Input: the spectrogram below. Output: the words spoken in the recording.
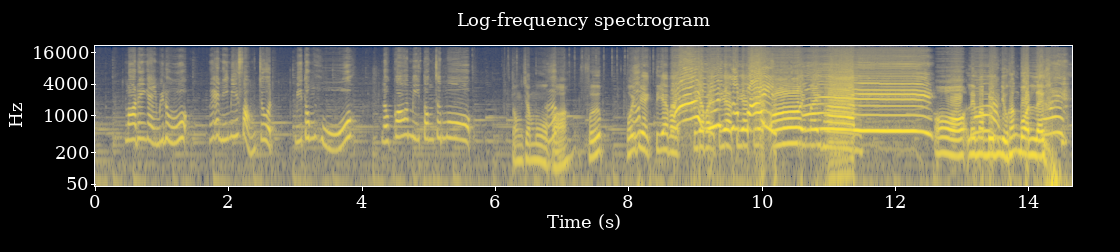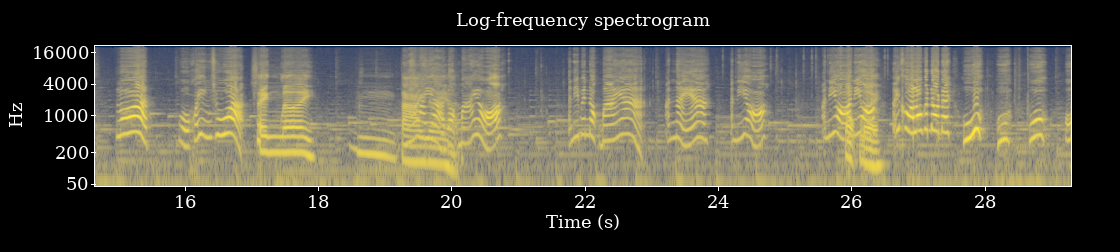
ำรอดได้ไงไม่รู้ เฮ้ยอันนี้มีสองจุด มีตรงหู แล้วก็มีตรงจมูก ตรงจมูกเหรอฟึบโอ้ยพี่เอกเตี้ยไป เตี้ยไปเตี้ยเตี้ยเตี้ยโอ้ยไม่ผ่าน โอ้เลยมาบินอยู่ข้างบนเลย เฮ้ยรอดโหเขายังชั่วเซ็งเลยอืมตายนี่อะไรเลยอะอะดอกไม้เหรอ อันนี้เป็นดอกไม้อะอันไหนอะอันนี้เหรอ อันนี้เหรอตอักนนี้เหรเลอยเฮ้ยขอเรากระโดดเลยหูหูหูโอ้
